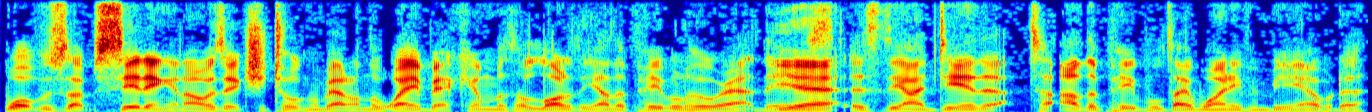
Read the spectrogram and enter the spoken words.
what was upsetting, and I was actually talking about on the way back in with a lot of the other people who were out there. Yeah. is, is the idea that to other people they won't even be able to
